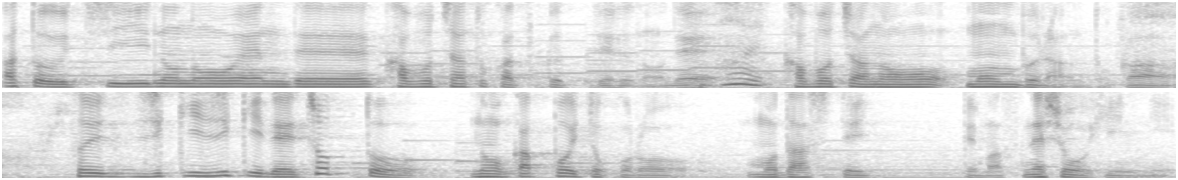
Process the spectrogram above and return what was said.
あとうちの農園でかぼちゃとか作ってるので、はい。かぼちゃのモンブランとかそういう時期時期でちょっと農家っぽいところも出していってますね商品に。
